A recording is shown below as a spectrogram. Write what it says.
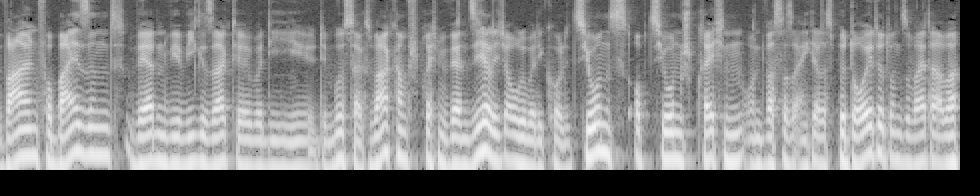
Wahlen vorbei sind, werden wir, wie gesagt, ja über die, den Bundestagswahlkampf sprechen. Wir werden sicherlich auch über die Koalitionsoptionen sprechen und was das eigentlich alles bedeutet und so weiter. Aber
